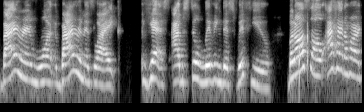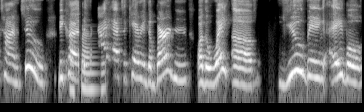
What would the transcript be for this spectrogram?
Byron want Byron is like, yes, I'm still living this with you. But also, I had a hard time too because I had to carry the burden or the weight of you being able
